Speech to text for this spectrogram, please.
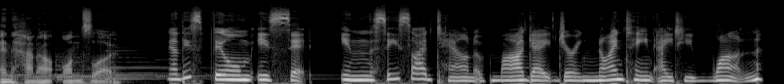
and Hannah Onslow. Now, this film is set in the seaside town of Margate during 1981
